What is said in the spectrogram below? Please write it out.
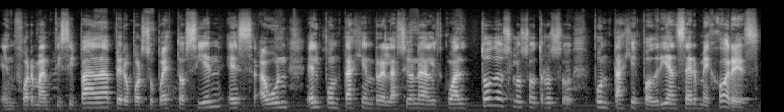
en forma anticipada, pero por supuesto 100 es aún el puntaje en relación al cual todos los otros puntajes podrían ser mejores.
